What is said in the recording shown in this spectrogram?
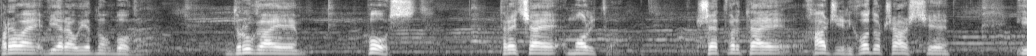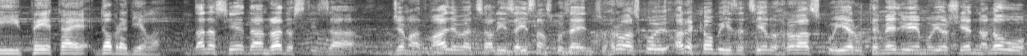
Prva je vjera u jednog Boga. Druga je post, treća je molitva, četvrta je hađi ili hodočašće i peta je dobra dijela. Danas je dan radosti za džemat Maljevac, ali i za islamsku zajednicu Hrvatskoj, a rekao bih i za cijelu Hrvatsku, jer utemeljujemo još jedno novo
